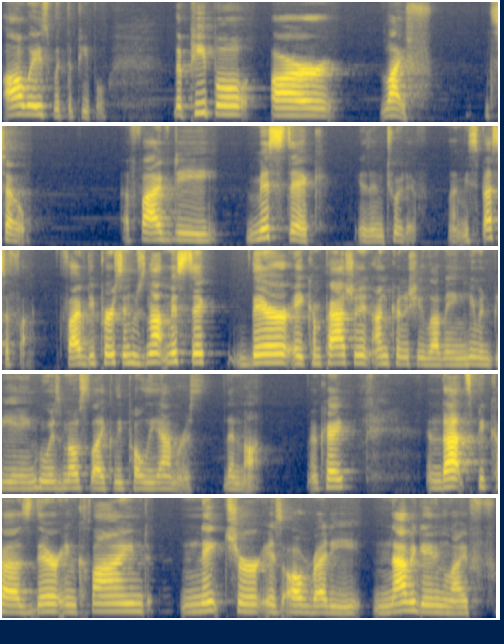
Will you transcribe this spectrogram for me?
always with the people. The people are life. So a 5D mystic is intuitive. Let me specify. 5D person who's not mystic, they're a compassionate, unconditionally loving human being who is most likely polyamorous than not. Okay? And that's because their inclined nature is already navigating life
